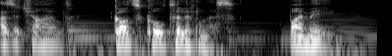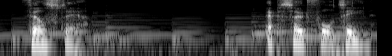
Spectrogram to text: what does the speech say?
As a Child God's Call to Littleness by me, Phil Steer. Episode 14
